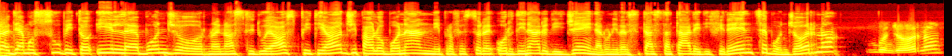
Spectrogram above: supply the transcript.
Allora diamo subito il buongiorno ai nostri due ospiti oggi, Paolo Bonanni, professore ordinario di igiene all'Università Statale di Firenze. Buongiorno. Buongiorno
